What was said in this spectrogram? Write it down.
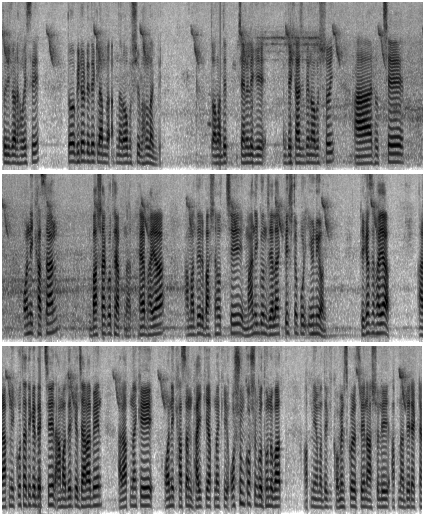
তৈরি করা হয়েছে। তো ভিডিওটি দেখলে আমরা, আপনার অবশ্যই ভালো লাগবে। তো আমাদের চ্যানেলে গিয়ে দেখে আসবেন অবশ্যই। আর হচ্ছে অনিক হাসান, বাসা কোথায় আপনার? হ্যাঁ ভাইয়া, আমাদের বাসা হচ্ছে মানিকগঞ্জ জেলা কৃষ্ণপুর ইউনিয়ন। ঠিক আছে ভাইয়া? আর আপনি কোথা থেকে দেখছেন আমাদেরকে জানাবেন। আর আপনাকে অনেক হাসান ভাইকে আপনাকে অসংখ্য অসংখ্য ধন্যবাদ। আপনি আমাদেরকে কমেন্টস করেছেন। আসলে আপনাদের একটা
